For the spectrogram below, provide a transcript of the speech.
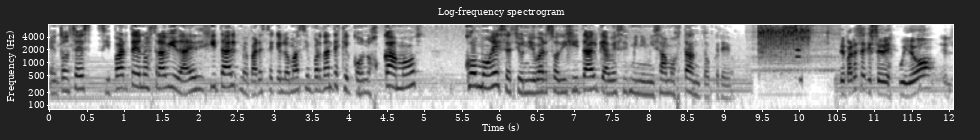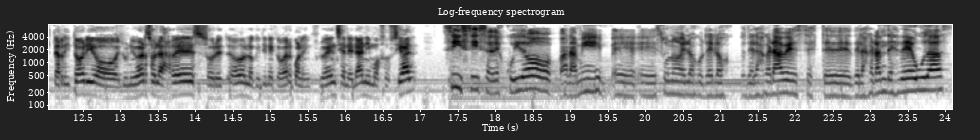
entonces si parte de nuestra vida es digital, me parece que lo más importante es que conozcamos cómo es ese universo digital que a veces minimizamos tanto, creo. ¿Te parece que se descuidó el territorio, el universo las redes, sobre todo lo que tiene que ver con la influencia en el ánimo social? Sí, sí, se descuidó. Para mí eh, es uno de los de los de las graves, este, de, las grandes deudas.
